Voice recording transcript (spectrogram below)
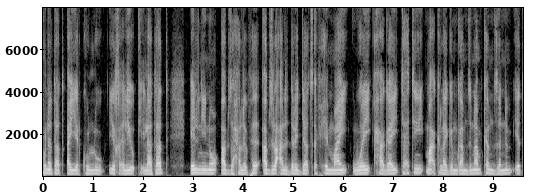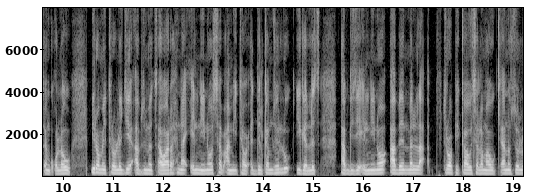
ኩነታት ኣየር ክህሉ ይኽእል እዩ። ክኢላታት፣ ኤልኒኖ ኣብ ዝሓለፈ ኣብ ዝለዓለ ደረጃ ጽፍሒ ማይ ወይ ሓጋይ ትሕቲ ማእከላይ ገምጋም ዝናብ ከም ዝዘንብ የጠንቅቑ ኣለዉ። ቢሮ ሜትሮሎጂ ኣብ ዝመጽእ ኣዋርሕ ናይ ኤልኒኖ ሰብዓ ሚእታዊ ዕድል ከም ዝህሉ ይገልጽ። ኣብ ግዜ ኤልኒኖ ኣብ መላእ ትሮፒካዊ ሰላማዊ ውቅያኖስ ዘሎ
